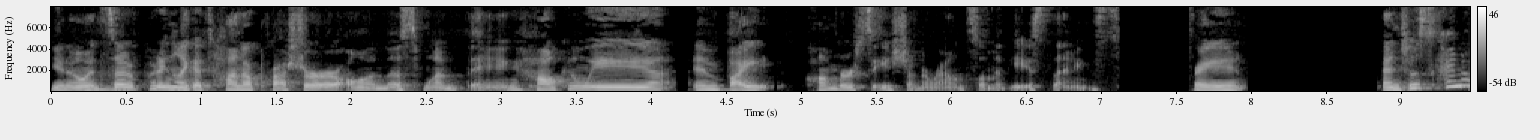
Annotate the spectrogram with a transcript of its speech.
you know, mm-hmm. instead of putting like a ton of pressure on this one thing, how can we invite conversation around some of these things? Right. And just kind of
